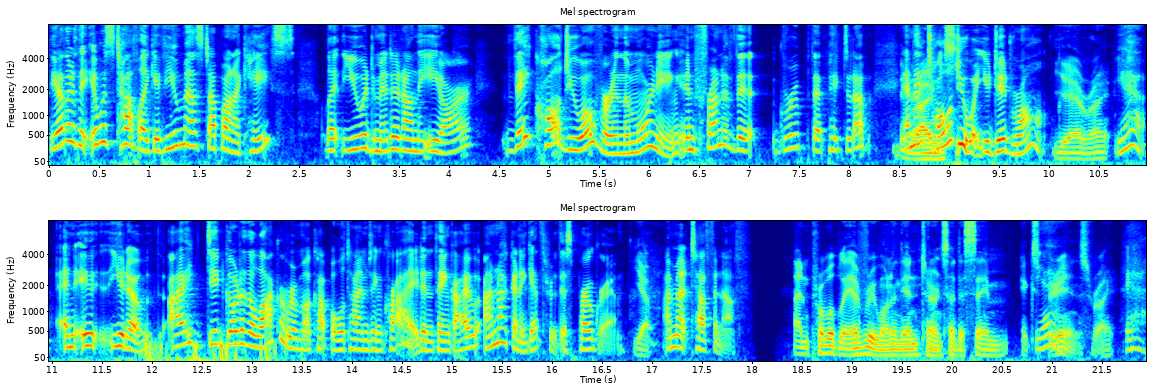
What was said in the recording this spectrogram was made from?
the other thing, it was tough. Like if you messed up on a case, like you admitted on the ER, they called you over in the morning in front of the group that picked it up, and they told you what you did wrong. Yeah, right. Yeah, and it, you know, I did go to the locker room a couple of times and cried and think I, I'm not going to get through this program. Yeah. I'm not tough enough. And probably everyone in the interns had the same experience, right? Yeah.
